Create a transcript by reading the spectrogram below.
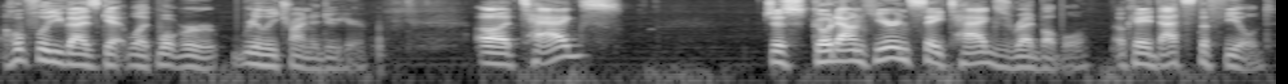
Hopefully you guys get like what we're really trying to do here. Uh, tags, just go down here and say tags Redbubble. Okay, that's the field.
